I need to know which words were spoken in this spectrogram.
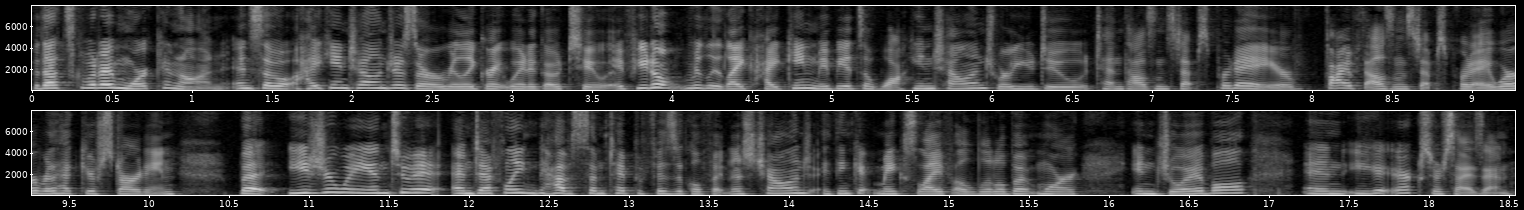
but that's what I'm working on. And so hiking challenges are a really great way to go too. If you don't really like hiking, maybe it's a walking challenge where you do 10,000 steps per day or 5,000 steps per day, wherever the heck you're starting. But ease your way into it and definitely have some type of physical fitness challenge. I think it makes life a little bit more enjoyable and you get your exercise in.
